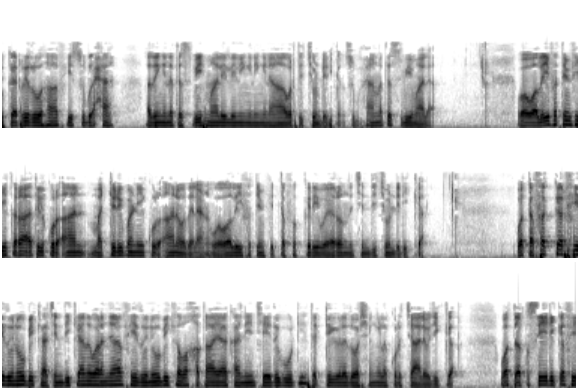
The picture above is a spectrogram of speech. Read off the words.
തുക്കറിറുഹ ഫി സുബഹ. അതിങ്ങനെ തസ്ബീഹ് മാലയിൽ ഇങ്ങനെ ഇങ്ങനെ ആവർത്തിച്ചുകൊണ്ടിരിക്കും. സുബഹാന തസ്ബീഹ് മാല. വലീഫത്തിൻ ഫി ഖിറാഅത്തിൽ ഖുർആൻ മറ്റൊരു പണി ഖുർആൻ ഓതലാണ്. വലീഫത്തിൻ ഫി തഫക്കറി വേറൊന്ന് ചിന്തിച്ചുകൊണ്ടിരിക്കുക. വത്തഫക്കർ ഫി ദുനൂബിക്ക ചിന്തിക്കുക എന്ന് പറഞ്ഞാൽ ഫി ദുനൂബിക്ക വ ഖതായാക്ക നീ ചെയ്തു കൂട്ടിയ തെറ്റുകൾ ദോഷങ്ങളെക്കുറിച്ച് ആലോചിക്കുക. വ തക്സീരിക്ക ഫി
